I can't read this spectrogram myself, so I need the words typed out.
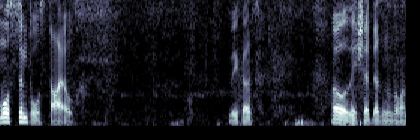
more simple style. Because, holy shit, there's another one.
